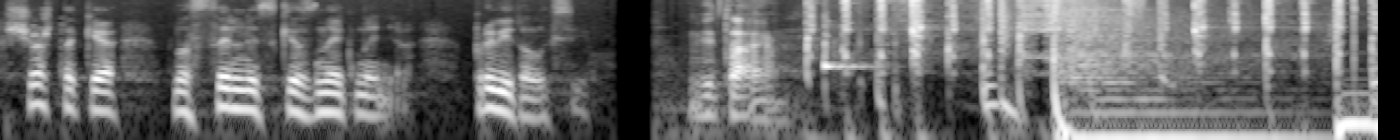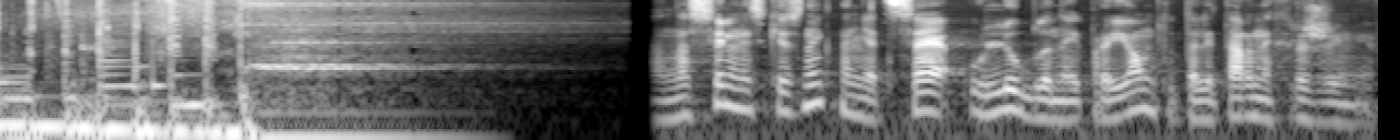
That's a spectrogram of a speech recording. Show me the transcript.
Що ж таке насильницьке зникнення? Привіт, Олексій. Вітаю. Насильницьке зникнення це улюблений прийом тоталітарних режимів.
